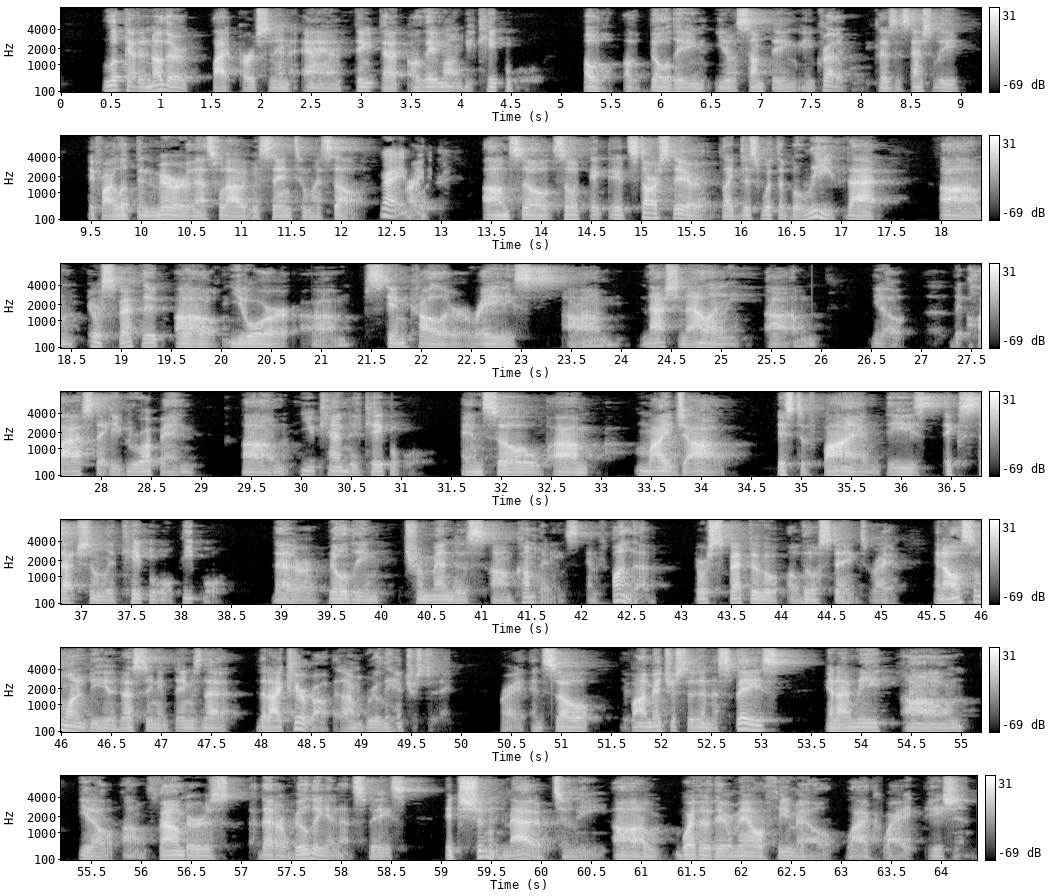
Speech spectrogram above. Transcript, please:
look at another black person and think that oh they won't be capable of of building you know something incredible because essentially if I looked in the mirror, that's what I would be saying to myself. Right. Right. Um, so so it, it starts there, like just with the belief that um, irrespective of your um, skin color, race, um, nationality, um, you know, the class that you grew up in, um, you can be capable. And so my job is to find these exceptionally capable people that are building tremendous um, companies and fund them irrespective of, those things, right? And I also want to be investing in things that that I care about, that I'm really interested in, right? And so if I'm interested in a space and I meet, um, you know, um, founders that are building in that space, it shouldn't matter to me um, whether they're male, female, black, white, Asian,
